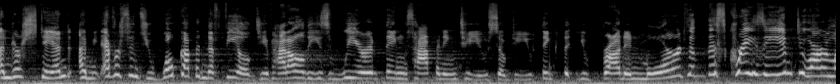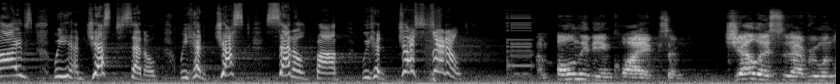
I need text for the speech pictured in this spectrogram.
understand. I mean, ever since you woke up in the field, you've had all these weird things happening to you. So do you think that you've brought in more of this crazy into our lives? We had just settled. We had just settled, Bob. We had just settled. I'm only being quiet because I'm jealous that everyone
